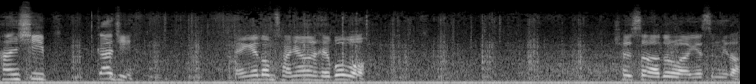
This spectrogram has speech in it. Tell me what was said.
1시까지 뱅에돔 사냥을 해보고 철수하도록 하겠습니다.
